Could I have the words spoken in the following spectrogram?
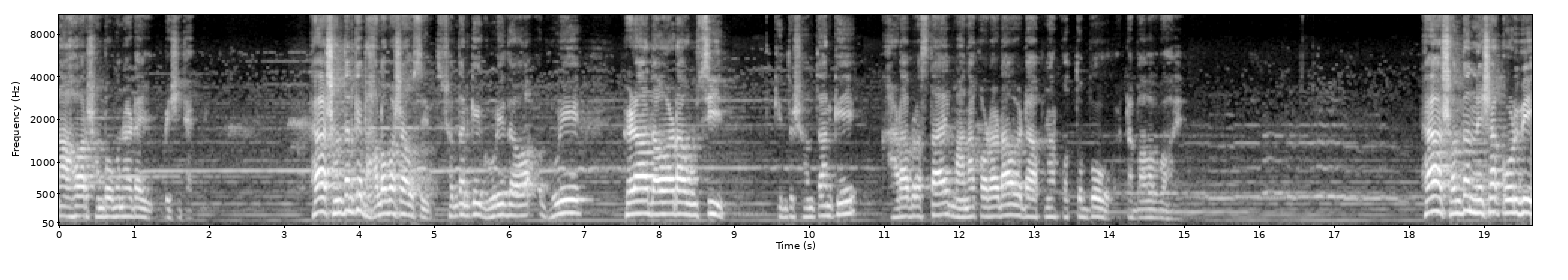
না হওয়ার সম্ভাবনাটাই বেশি থাকবে হ্যাঁ সন্তানকে ভালোবাসা উচিত। সন্তানকে ঘুরে দেওয়া, ঘুরে ফেরা দেওয়াটা উচিত। কিন্তু সন্তানকে খারাপ রাস্তায় মানা করাটাও এটা আপনার কর্তব্য একটা বাবা হয় হ্যাঁ সন্তান নেশা করবে,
